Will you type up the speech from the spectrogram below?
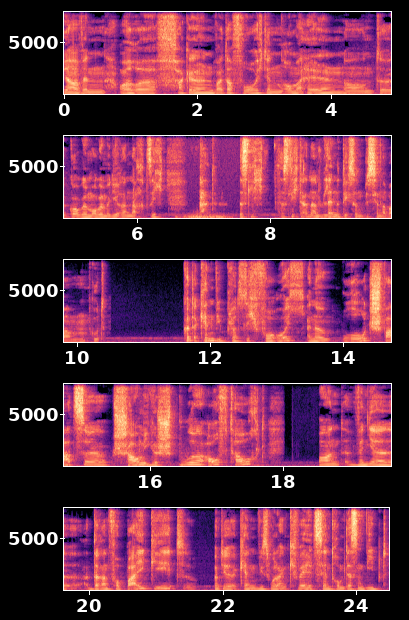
Ja, wenn eure Fackeln weiter vor euch den Raum erhellen und äh, Goggelmoggle mit ihrer Nachtsicht, das Licht, das Licht der anderen blendet dich so ein bisschen, aber hm, gut. Ihr könnt erkennen, wie plötzlich vor euch eine rot-schwarze, schaumige Spur auftaucht. Und wenn ihr daran vorbeigeht, könnt ihr erkennen, wie es wohl ein Quellzentrum dessen gibt,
